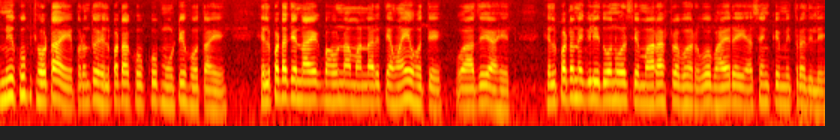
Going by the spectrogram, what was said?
मी खूप छोटा आहे परंतु हेलपाटा खूप खूप मोठी होत आहे. हेलपाटाचे नायक भावना मानणारे तेव्हाही होते व आजही आहेत. हेलपटानं गेली दोन वर्षे महाराष्ट्रभर व बाहेरही असंख्य मित्र दिले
